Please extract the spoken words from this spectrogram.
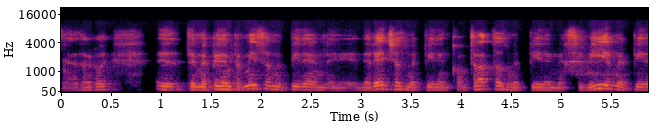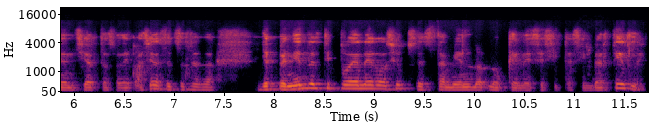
Eh, me piden permisos, me piden eh, derechos, me piden contratos, me piden exhibir, me piden ciertas adecuaciones, etc. Dependiendo del tipo de negocio, pues es también lo, que necesitas invertirle.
